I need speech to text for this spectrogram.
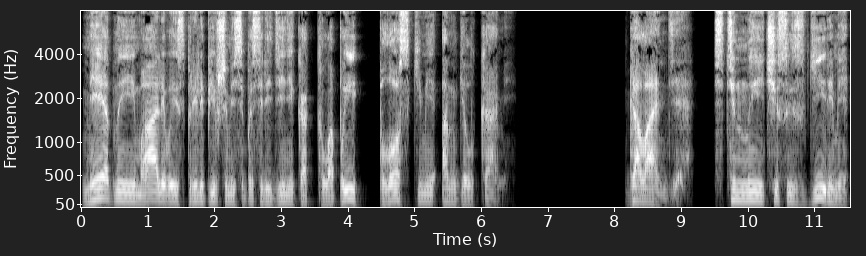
медные эмалевые с прилепившимися посередине, как клопы, плоскими ангелками. Голландия. Стенные часы с гирями,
